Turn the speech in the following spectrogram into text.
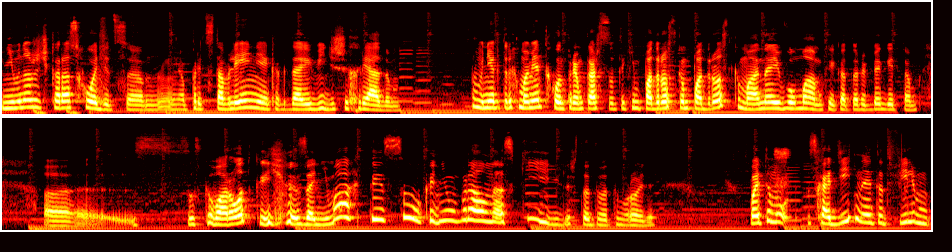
немножечко расходится представление, когда видишь их рядом в некоторых моментах он прям кажется таким подростком-подростком, а она его мамкой, которая бегает там э, со сковородкой за ним. Ах ты, сука, не убрал носки или что-то в этом роде. Поэтому сходить на этот фильм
